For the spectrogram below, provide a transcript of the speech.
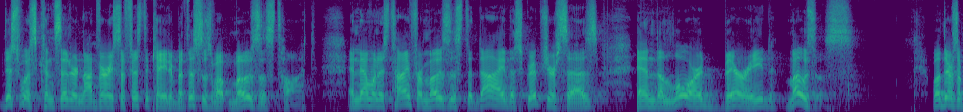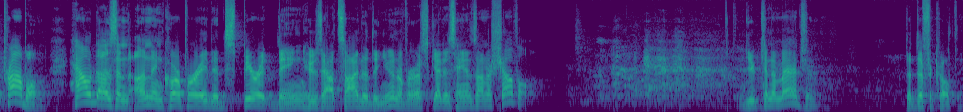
This was considered not very sophisticated, but this is what Moses taught. And then when it's time for Moses to die, the scripture says, and the Lord buried Moses. Well, there's a problem. How does an unincorporated spirit being who's outside of the universe get his hands on a shovel? you can imagine the difficulty.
